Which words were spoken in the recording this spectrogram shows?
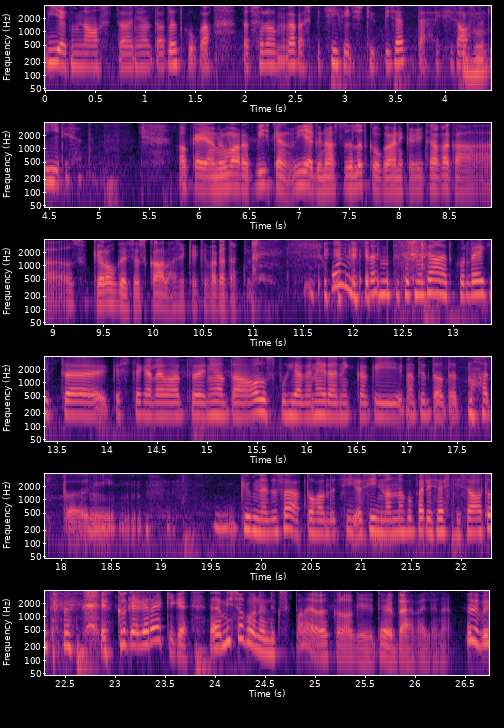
viiekümne aasta nii-öelda lõtkuga, peab sul olema väga spetsiifilist tüüpi sette, ehk siis aastakihilised mm. -hmm okei okay,, ja no ma arvan, et viiskümmend, viiekümne aastase lõtkuga on ikkagi ka väga geoloogilises skaalas ikkagi väga täpne. On, selles mõttes, et ma tean, et kolleegid, kes tegelevad nii-öelda aluspõhjaga, neil on ikkagi, nad ütlevad, et noh, et nii kümned ja sajad tuhanded siia-sinna on nagu päris hästi saadud kuulge, aga rääkige, missugune on üks paleoökoloogi tööpäev välja näeb?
